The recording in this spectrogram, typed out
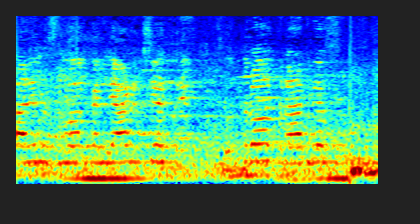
पुत्रोत्रादिवसमो कल्याणक्षेत्रे पुत्रोत्रादिवस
